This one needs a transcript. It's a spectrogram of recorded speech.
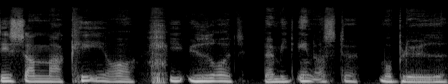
Det, som markerer i ydret, hvad mit inderste må bløde.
